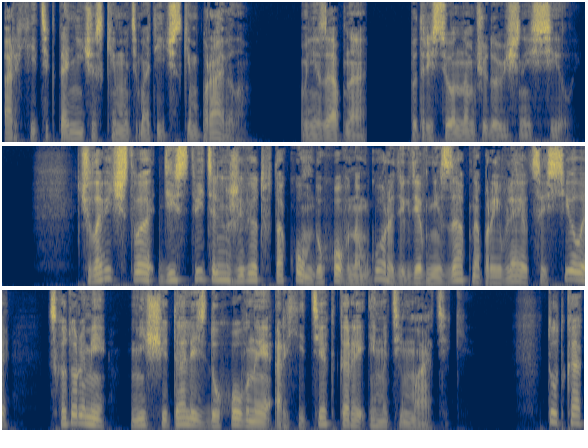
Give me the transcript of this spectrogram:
архитектоническим математическим правилам, внезапно потрясенным чудовищной силой. Человечество действительно живет в таком духовном городе, где внезапно проявляются силы, с которыми не считались духовные архитекторы и математики. Тут как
